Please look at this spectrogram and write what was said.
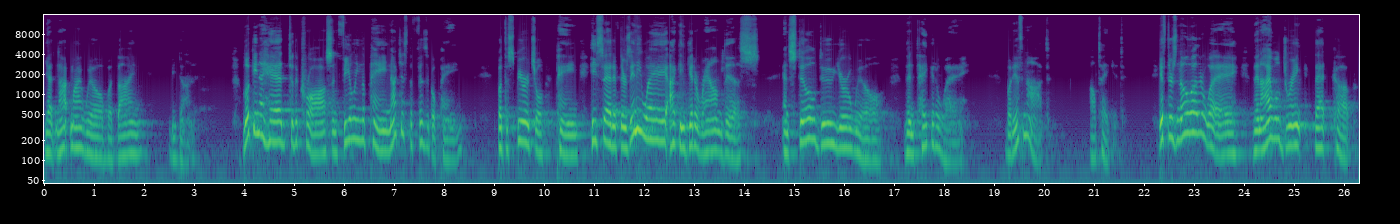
yet not my will, but thine be done. Looking ahead to the cross and feeling the pain, not just the physical pain, but the spiritual pain, he said, If there's any way I can get around this and still do your will, then take it away. But if not, I'll take it. If there's no other way, then I will drink that cup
